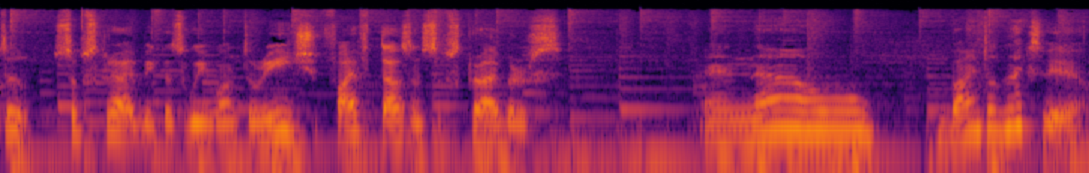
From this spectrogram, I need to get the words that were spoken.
to subscribe because we want to reach 5,000 subscribers. And now, bye until the next video.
